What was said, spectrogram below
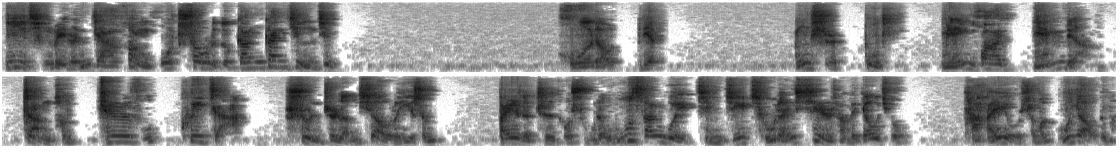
一起被人家放火烧了个干干净净。火药连粮食、布匹、棉花、银两、帐篷、军服、盔甲。顺治冷笑了一声，掰着指头数着吴三桂紧急求援信上的要求。他还有什么不要的吗？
